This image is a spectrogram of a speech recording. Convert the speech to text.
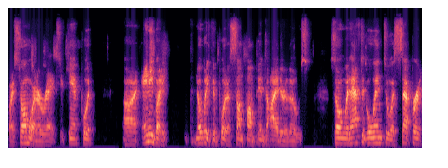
by stormwater regs. You can't put uh, anybody, nobody can put a sump pump into either of those. So it would have to go into a separate,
